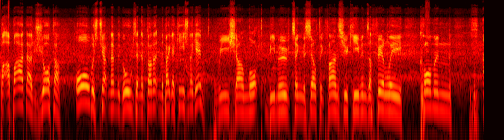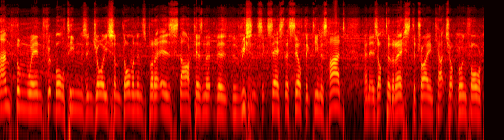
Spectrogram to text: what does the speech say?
but Abada, Jota, always chipping in the goals, and they've done it in the big occasion again. We shall not be moved, sing the Celtic fans. Hugh Keevins, a fairly common anthem when football teams enjoy some dominance, but it is stark, isn't it? The, the recent success this Celtic team has had, and it is up to the rest to try and catch up going forward.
